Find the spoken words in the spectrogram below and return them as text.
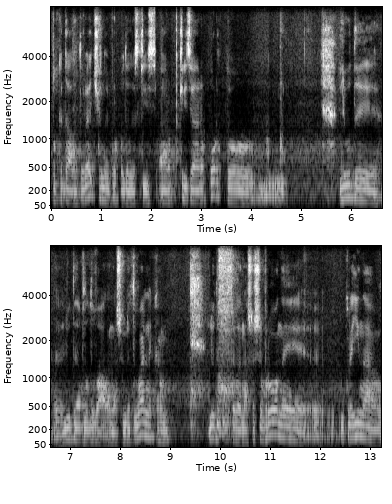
покидали Туреччину і проходили скрізь крізь аеропорт, то люди, люди аплодували нашим рятувальникам. Люди просили наші шеврони. Е, Україна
